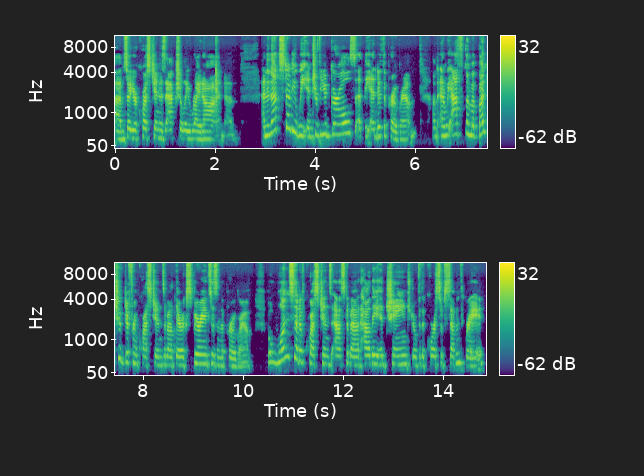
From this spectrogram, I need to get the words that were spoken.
um, so your question is actually right on. Um, and in that study, we interviewed girls at the end of the program, um, and we asked them a bunch of different questions about their experiences in the program. But one set of questions asked about how they had changed over the course of seventh grade,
